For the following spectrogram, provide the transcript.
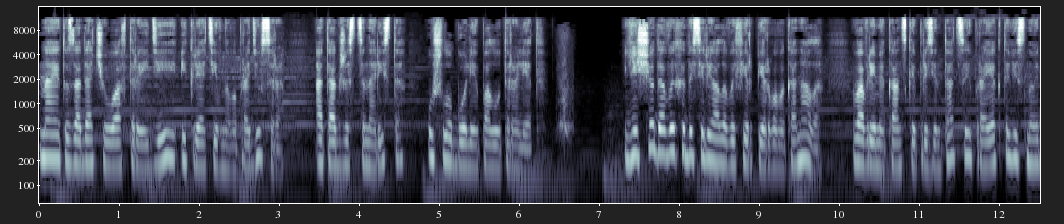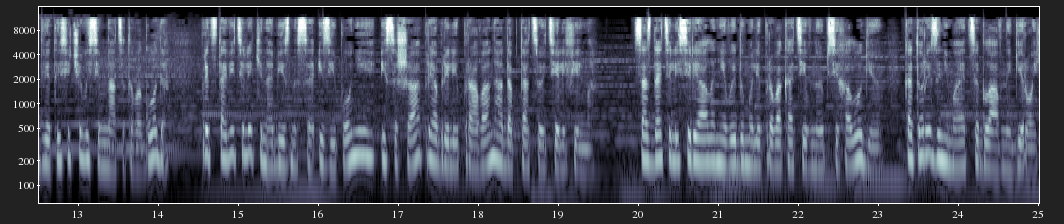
На эту задачу у автора идеи и креативного продюсера, а также сценариста, ушло более полутора лет. Еще до выхода сериала в эфир Первого канала, во время канской презентации проекта весной 2018 года, представители кинобизнеса из Японии и США приобрели права на адаптацию телефильма. Создатели сериала не выдумали провокативную психологию, которой занимается главный герой.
